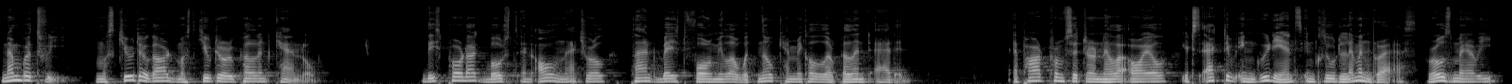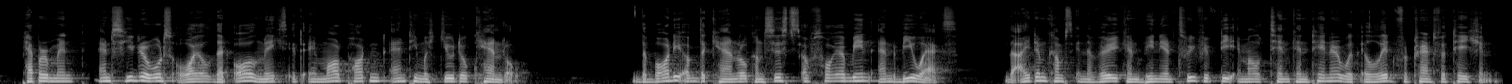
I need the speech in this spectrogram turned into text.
Number 3. Mosquito Guard Mosquito Repellent Candle. This product boasts an all-natural, plant-based formula with no chemical repellent added. Apart from citronella oil, its active ingredients include lemongrass, rosemary, peppermint, and cedarwood's oil that all makes it a more potent anti-mosquito candle. The body of the candle consists of soybean and beeswax. The item comes in a very convenient 350 ml tin container with a lid for transportation.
